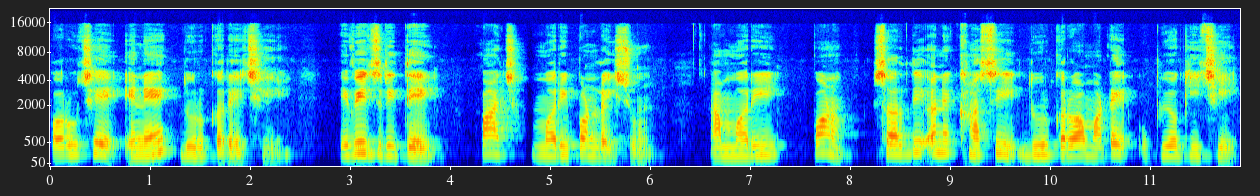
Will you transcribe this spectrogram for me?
પરુ છે એને દૂર કરે છે. એવી જ રીતે પાંચ મરી પણ લઈશું. આ મરી પણ શરદી અને ખાંસી દૂર કરવા માટે ઉપયોગી છે.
